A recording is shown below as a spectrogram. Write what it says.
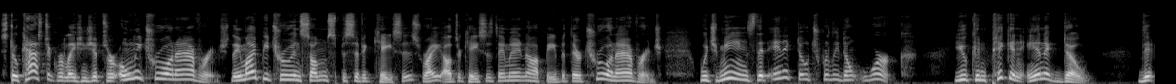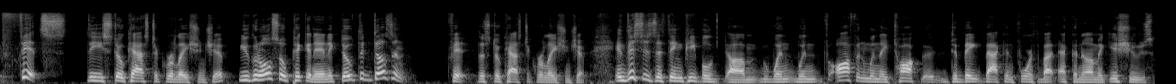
Stochastic relationships are only true on average. They might be true in some specific cases, right? Other cases they may not be, but they're true on average, which means that anecdotes really don't work. You can pick an anecdote that fits the stochastic relationship. You can also pick an anecdote that doesn't fit the stochastic relationship. And this is the thing people, um, when, when often when they talk, uh, debate back and forth about economic issues,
